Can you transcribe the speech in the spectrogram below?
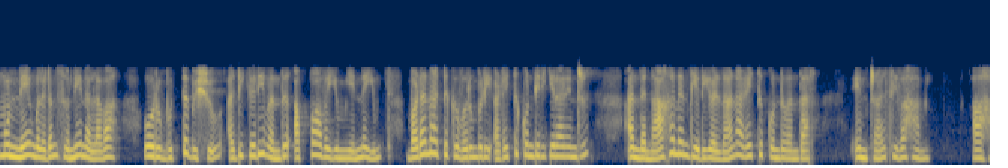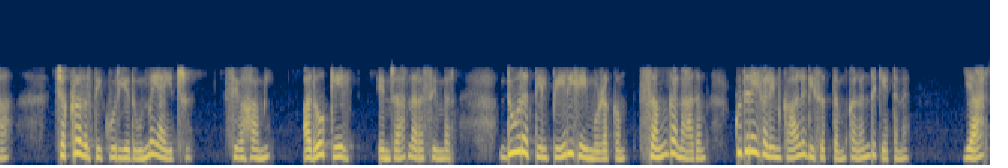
முன்னே உங்களிடம் சொன்னேன் அல்லவா? ஒரு புத்த பிஷு அடிக்கடி வந்து அப்பாவையும் என்னையும் வடநாட்டுக்கு வரும்படி அழைத்துக் கொண்டிருக்கிறார் என்று அந்த நாகநந்தி அடிகள் தான் அழைத்துக் கொண்டு வந்தார் என்றாள் சிவகாமி. ஆஹா சக்கரவர்த்தி கூறியது உண்மையாயிற்று. சிவகாமி அதோ கேள் என்றார் நரசிம்மர். தூரத்தில் பேரிகை முழக்கம் சங்கநாதம் குதிரைகளின் காலடி சத்தம் கலந்து கேட்டன. யார்?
